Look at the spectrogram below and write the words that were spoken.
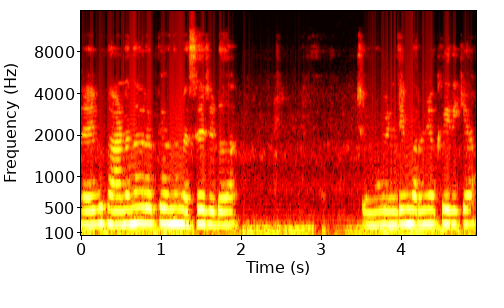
ലൈവ് കാണുന്നവരൊക്കെ ഒന്ന് മെസ്സേജ് ഇടുക. ചുമ്മാ മിണ്ടിയും പറഞ്ഞൊക്കെ ഇരിക്കാം.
